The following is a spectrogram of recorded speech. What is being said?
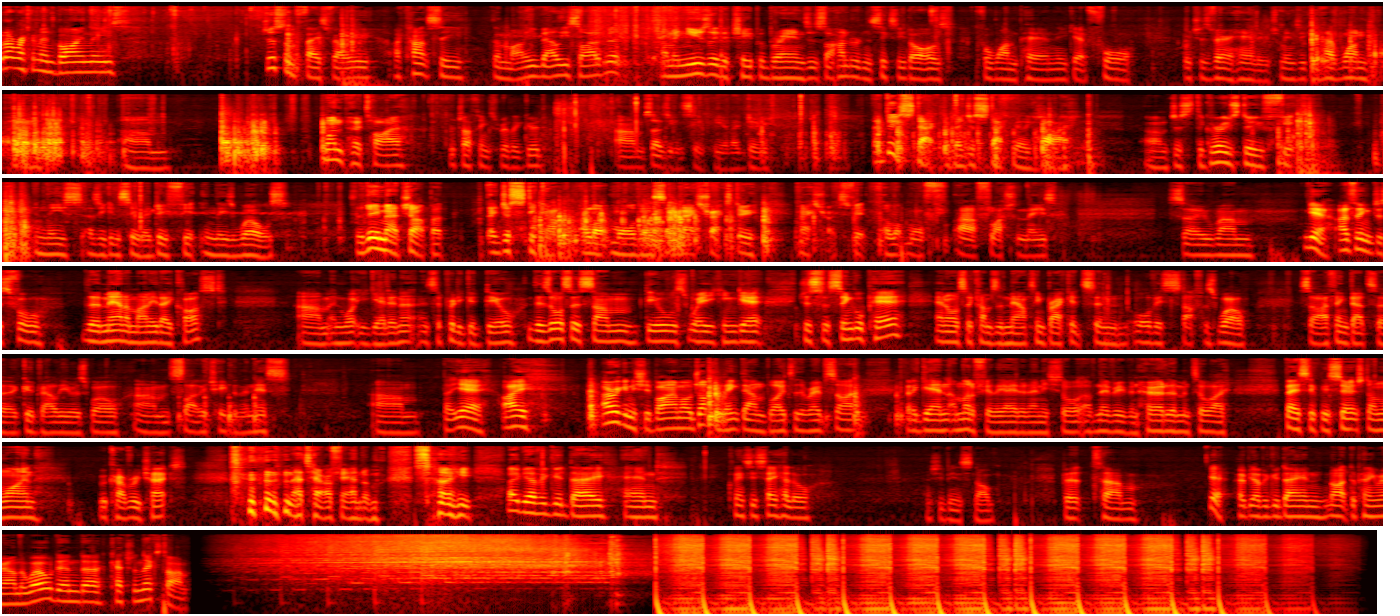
would I recommend buying these? Just on face value, I can't see the money value side of it. I mean, usually the cheaper brands, it's $160 for one pair and you get four, which is very handy, which means you can have one per, um, one per tire, which I think is really good. Um, so as you can see here, they do they do stack, but they just stack really high. Um, just the grooves do fit in these, as you can see, they do fit in these wells. So they do match up, but they just stick up a lot more than say Maxtrax do. Maxtrax fit a lot more uh, flush than these. So um, yeah, I think just for the amount of money they cost um, and what you get in it, it's a pretty good deal. There's also some deals where you can get just a single pair and also comes with mounting brackets and all this stuff as well. So I think that's a good value as well, um, slightly cheaper than this. Um, but yeah, I I reckon you should buy them. I'll drop the link down below to the website. But again, I'm not affiliated any sort. I've never even heard of them until I basically searched online recovery tracks. that's how I found them. So, hope you have a good day. And Clancy, say hello. And she's being a snob. But, um, yeah, hope you have a good day and night depending around the world. And uh, catch you next time.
